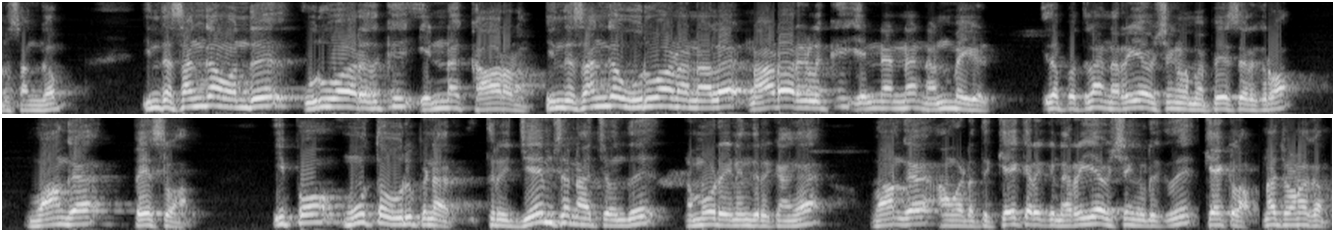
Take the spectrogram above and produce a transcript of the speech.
ஒரு சங்கம். இந்த சங்கம் வந்து உருவாகிறதுக்கு என்ன காரணம்? இந்த சங்கம் உருவானனால நாடார்களுக்கு என்னென்ன நன்மைகள்? இதை பற்றிலாம் நிறைய விஷயங்கள் நம்ம பேச இருக்கிறோம். வாங்க பேசலாம். இப்போ மூத்த உறுப்பினர் திரு ஜேம்ஸ் அண்ணாச்சி வந்து நம்மோடு இணைந்திருக்காங்க. வாங்க அவங்ககிட்ட கேட்கறதுக்கு நிறைய விஷயங்கள் இருக்குது. கேட்கலாம். அண்ணாச்சி வணக்கம்.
